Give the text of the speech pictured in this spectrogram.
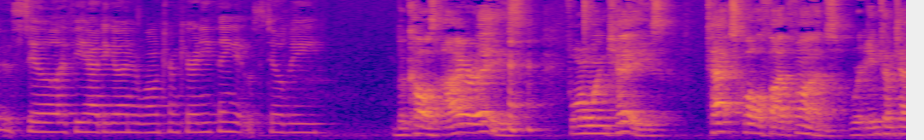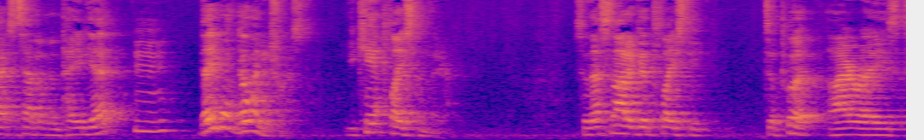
Because still, if you had to go into long-term care or anything, it would still be. Because IRAs, 401ks, tax qualified funds where income taxes haven't been paid yet, mm-hmm. they won't go into trust. You can't place them there. So that's not a good place to, to put IRAs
